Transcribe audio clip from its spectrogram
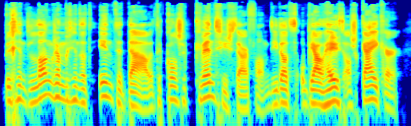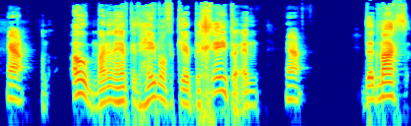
begint langzaam begint dat in te dalen. De consequenties daarvan, die dat op jou heeft als kijker. ja, Oh, maar dan heb ik het helemaal verkeerd begrepen. En ja. het maakt,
